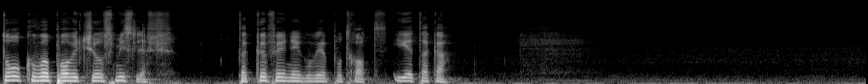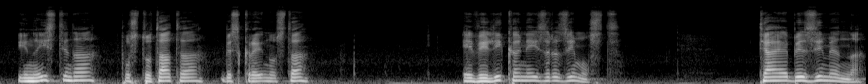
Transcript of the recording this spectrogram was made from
толкова повече осмисляш. Такъв е неговия подход. И е така. И наистина пустотата, безкрайността е велика неизразимост. Тя е безименна.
